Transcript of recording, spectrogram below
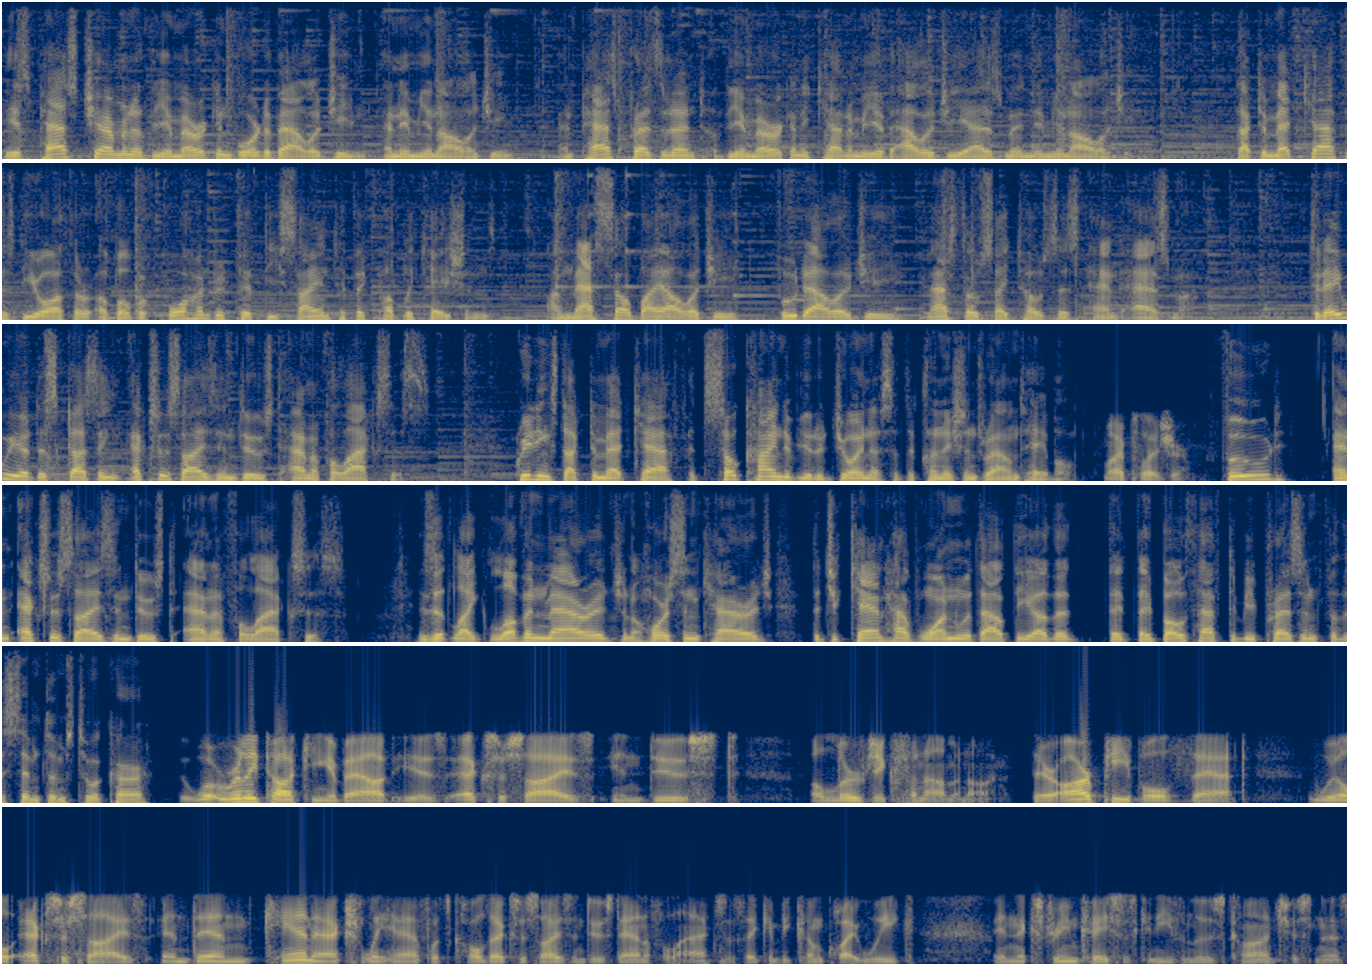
He is past chairman of the American Board of Allergy and Immunology and past president of the American Academy of Allergy, Asthma, and Immunology. Dr. Metcalfe is the author of over 450 scientific publications on mast cell biology, food allergy, mastocytosis, and asthma. Today we are discussing exercise induced anaphylaxis. Greetings, Dr. Metcalfe. It's so kind of you to join us at the Clinicians Roundtable. My pleasure. Food and exercise induced anaphylaxis. Is it like love and marriage and a horse and carriage that you can't have one without the other, that they both have to be present for the symptoms to occur? What we're really talking about is exercise induced allergic phenomenon. There are people that will exercise and then can actually have what's called exercise induced anaphylaxis. They can become quite weak. In extreme cases, can even lose consciousness.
